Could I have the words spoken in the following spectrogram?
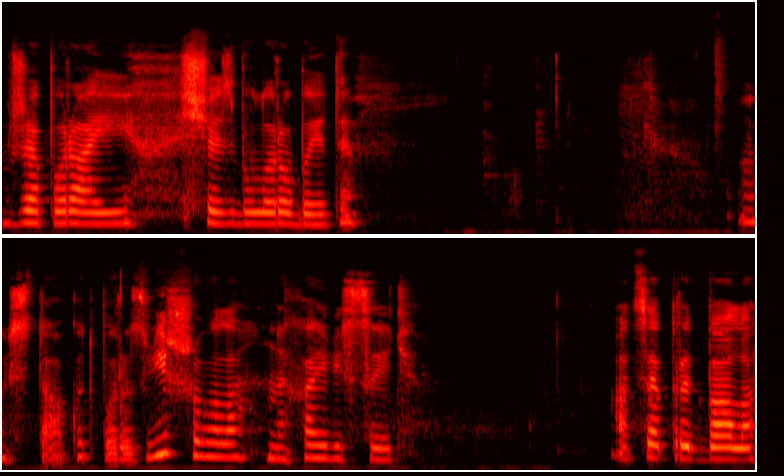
Вже пора їй щось було робити. Ось так от порозвішувала, нехай вісить. А це придбала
